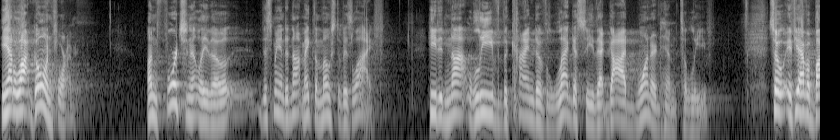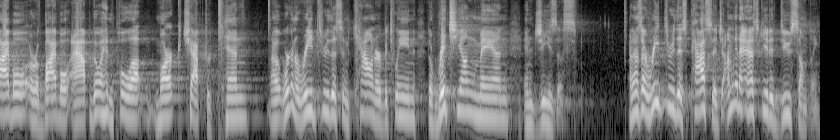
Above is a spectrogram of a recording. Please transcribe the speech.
He had a lot going for him. Unfortunately, though, this man did not make the most of his life. He did not leave the kind of legacy that God wanted him to leave. So, if you have a Bible or a Bible app, go ahead and pull up Mark chapter 10. Uh, we're going to read through this encounter between the rich young man and Jesus. And as I read through this passage, I'm going to ask you to do something.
